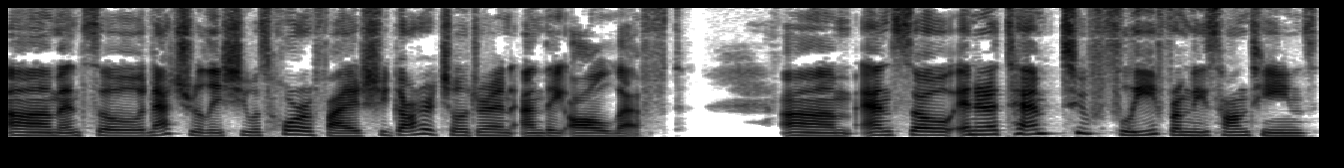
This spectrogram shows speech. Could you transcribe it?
Um, and so naturally, she was horrified. She got her children, and they all left. Um, and so, in an attempt to flee from these hauntings,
